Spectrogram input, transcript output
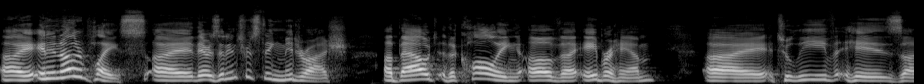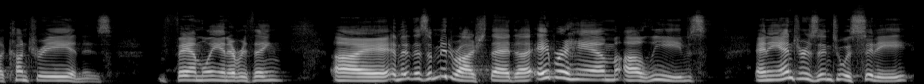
Uh, in another place, uh, there's an interesting midrash about the calling of uh, Abraham uh, to leave his uh, country and his family and everything. Uh, and there's a midrash that Abraham leaves and he enters into a city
